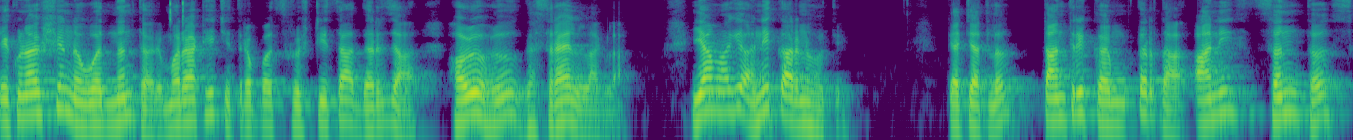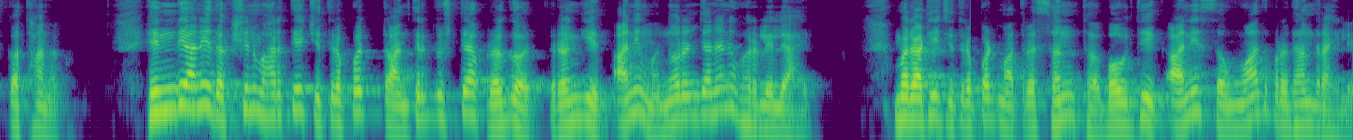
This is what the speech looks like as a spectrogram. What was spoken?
एकोणावीसशे नव्वद नंतर मराठी चित्रपटसृष्टीचा दर्जा हळूहळू घसरायला लागला. यामागे अनेक कारणं होती. त्याच्यातलं तांत्रिक कमतरता आणि संत कथानक. हिंदी आणि दक्षिण भारतीय चित्रपट तांत्रिकदृष्ट्या प्रगत रंगीत आणि मनोरंजनाने भरलेले आहेत. मराठी चित्रपट मात्र संथ बौद्धिक आणि संवाद प्रधान राहिले.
